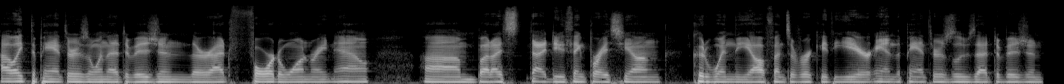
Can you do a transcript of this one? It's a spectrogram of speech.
I like the Panthers to win that division. They're at four to one right now, um, but I, I do think Bryce Young could win the Offensive Rookie of the Year, and the Panthers lose that division.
